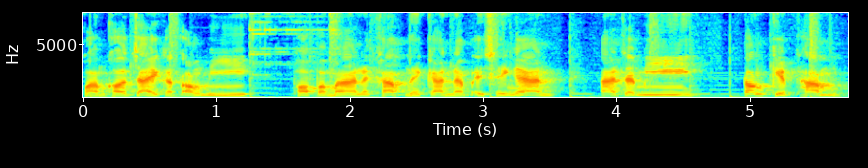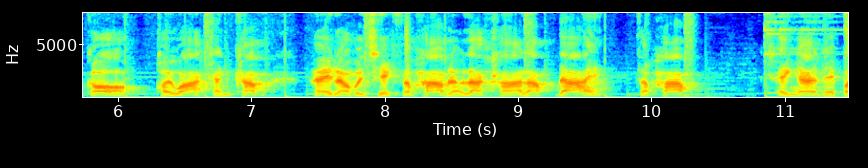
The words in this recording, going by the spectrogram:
ความเข้าใจก็ต้องมีพอประมาณนะครับ ในการนำไปใช้งาน อาจจะมีต้องเก็บทำก็ค่อยว่ากันครับ ให้เราไปเช็คสภาพแล้วราคารับได้ สภาพใช้งานได้ป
